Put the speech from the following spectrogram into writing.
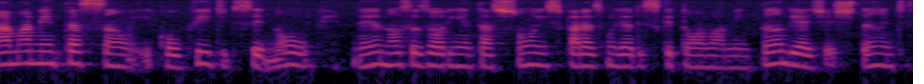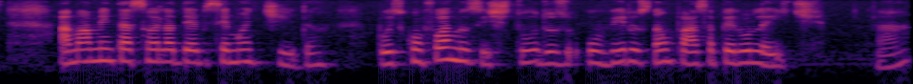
à amamentação e Covid-19, né, nossas orientações para as mulheres que estão amamentando e as gestantes, a amamentação ela deve ser mantida, pois conforme os estudos, o vírus não passa pelo leite. Tá?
